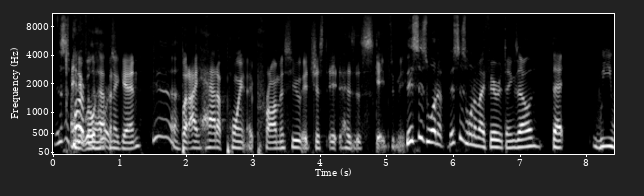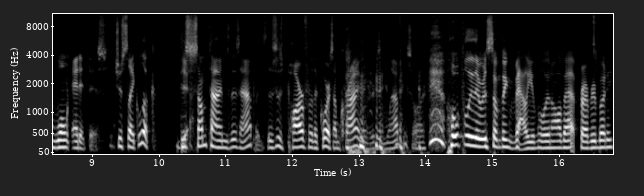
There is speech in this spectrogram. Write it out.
This is and part it of will happen course. again. Yeah. But I had a point, I promise you. It just it has escaped me. This is one of this is one of my favorite things, Alan. That we won't edit this. It's just like, look, this Yeah. sometimes this happens. This is par for the course. I'm crying over it because I'm laughing so hard. Hopefully there was something valuable in all that for everybody.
